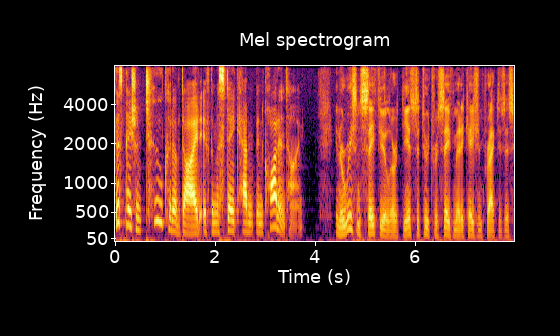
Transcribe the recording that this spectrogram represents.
This patient too could have died if the mistake hadn't been caught in time. In a recent safety alert, the Institute for Safe Medication Practices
